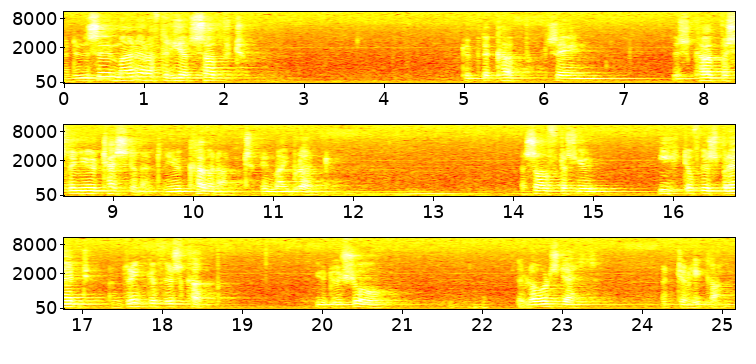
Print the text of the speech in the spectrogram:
And in the same manner, after he had supped, took the cup, saying, This cup is the New Testament, the New Covenant in my blood. As oft as you eat of this bread and drink of this cup, you do show the Lord's death until he come.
